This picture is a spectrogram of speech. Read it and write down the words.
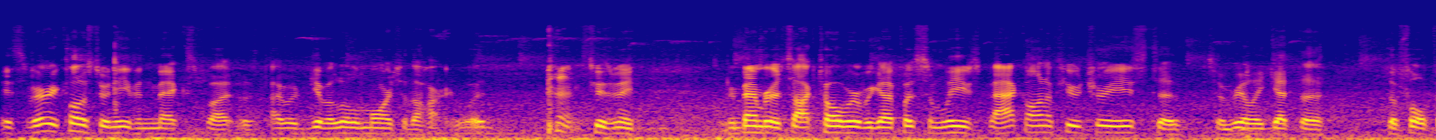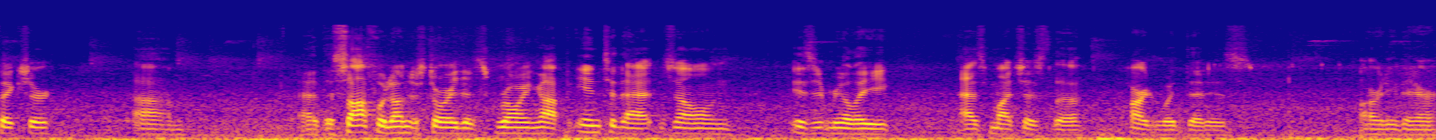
It's very close to an even mix, but I would give a little more to the hardwood. Excuse me. Remember, it's October. We got to put some leaves back on a few trees to, to really get the, the full picture. Um, uh, the softwood understory that's growing up into that zone isn't really as much as the hardwood that is already there.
